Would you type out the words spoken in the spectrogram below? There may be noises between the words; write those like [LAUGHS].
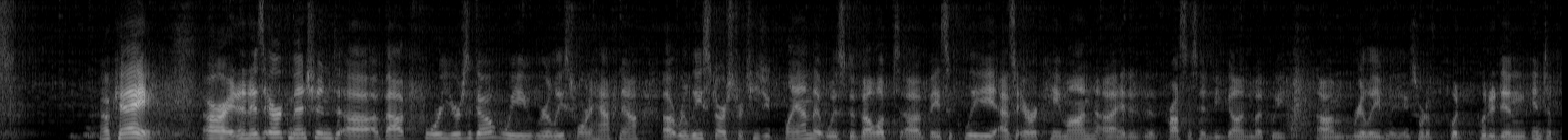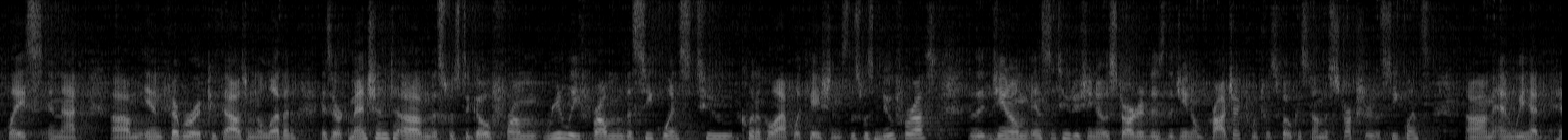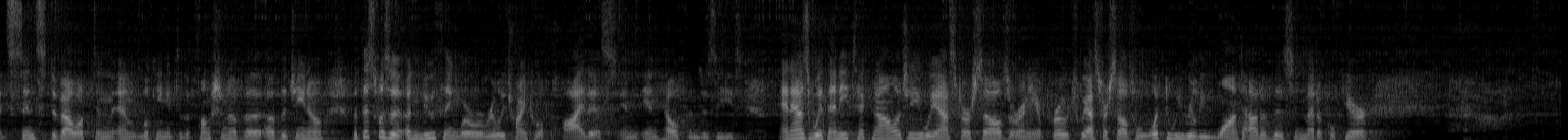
Okay. All right, and as Eric mentioned, uh, about four years ago, we released, four and a half now, uh, released our strategic plan that was developed uh, basically as Eric came on. Uh, the process had begun, but we um, really sort of put, put it in, into place in that um, in February of 2011. As Eric mentioned, um, this was to go from really from the sequence to clinical applications. This was new for us. The Genome Institute, as you know, started as the Genome Project, which was focused on the structure, the sequence. Um, and we had, had since developed and, and, looking into the function of the, of the genome. But this was a, a, new thing where we're really trying to apply this in, in health and disease. And as with any technology, we asked ourselves, or any approach, we asked ourselves, well, what do we really want out of this in medical care?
